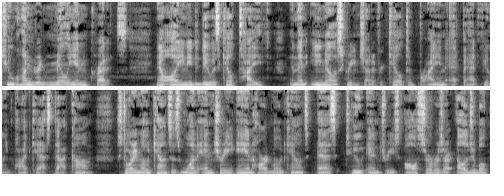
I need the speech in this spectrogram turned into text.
200 million credits. Now all you need to do is kill Tyth and then email a screenshot of your kill to brian at badfeelingpodcast.com. Story mode counts as one entry and hard mode counts as two entries. All servers are eligible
